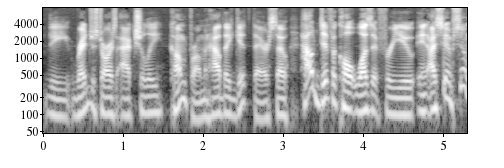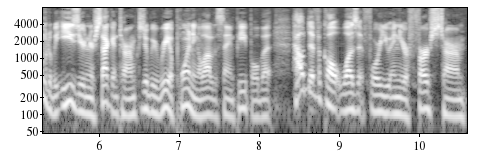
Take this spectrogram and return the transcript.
the registrars actually come from and how they get there. So, how difficult was it for you? And I assume, assume it'll be easier in your second term because you'll be reappointing a lot of the same people. But how difficult was it for you in your first term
